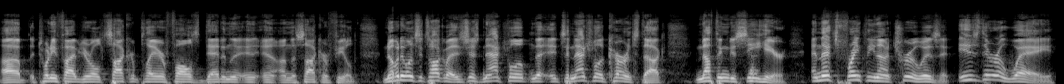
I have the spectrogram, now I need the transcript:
Uh, a 25 year old soccer player falls dead in the, in, on the soccer field. Nobody wants to talk about it. It's just natural. It's a natural occurrence, Doc. Nothing to see here. And that's frankly not true, is it? Is there a way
